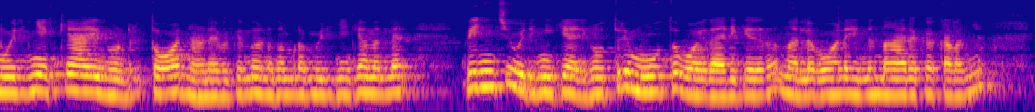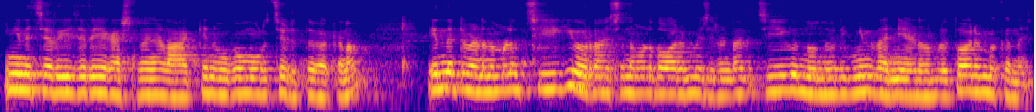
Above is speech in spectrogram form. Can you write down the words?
മുരിങ്ങയ്ക്കായും കൊണ്ടൊരു തോരനാണ് വെക്കുന്നുണ്ട് നമ്മുടെ മുരിങ്ങയ്ക്ക നല്ല പിഞ്ച് മുരിങ്ങയ്ക്കായിരിക്കും. ഒത്തിരി മൂത്ത് പോയതായിരിക്കരുത്. നല്ലപോലെ ഇതിന്റെ നാരൊക്കെ കളഞ്ഞ് ഇങ്ങനെ ചെറിയ ചെറിയ കഷ്ണങ്ങളാക്കി നമുക്ക് മുറിച്ചെടുത്ത് വെക്കണം. എന്നിട്ട് വേണം നമ്മൾ ചീകി ഒരു പ്രാവശ്യം നമ്മൾ തോരൻ വെച്ചിട്ടുണ്ട്. അത് ചീകുന്നൊന്നുമില്ല ഇങ്ങനെ തന്നെയാണ് നമ്മൾ തോരൻ വെക്കുന്നത്.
